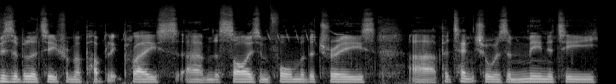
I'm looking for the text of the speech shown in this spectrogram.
visibility from a public place, um, the size and form of the trees, uh, potential as amenity,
